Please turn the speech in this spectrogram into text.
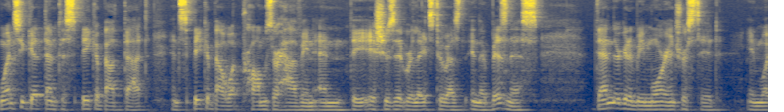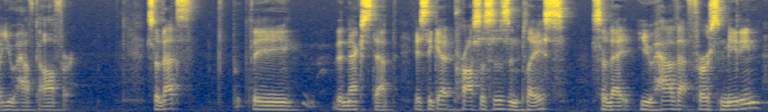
Once you get them to speak about that and speak about what problems they're having and the issues it relates to as in their business then they're going to be more interested in what you have to offer. So that's the the next step is to get processes in place so that you have that first meeting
